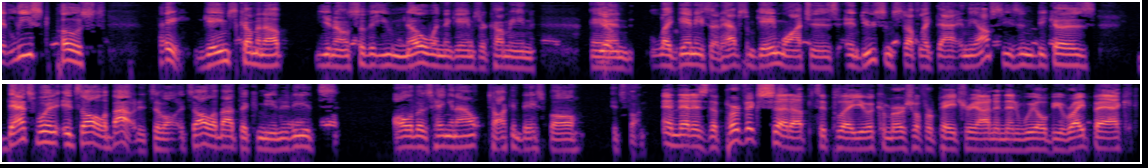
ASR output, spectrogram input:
at least post, hey, games coming up, you know, so that you know when the games are coming. And like Danny said, have some game watches and do some stuff like that in the off season because that's what it's all about. It's all it's all about the community. It's all of us hanging out, talking baseball. It's fun. And that is the perfect setup to play you a commercial for Patreon, and then we'll be right back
